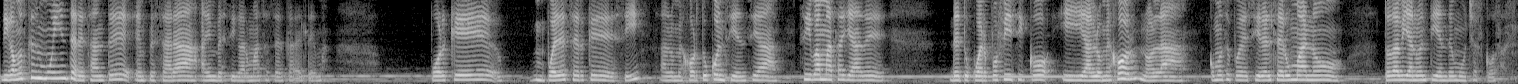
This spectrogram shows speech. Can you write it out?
digamos que es muy interesante empezar a, a investigar más acerca del tema. Porque puede ser que sí, a lo mejor tu conciencia sí va más allá de, de tu cuerpo físico y a lo mejor no la, ¿cómo se puede decir? El ser humano todavía no entiende muchas cosas.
